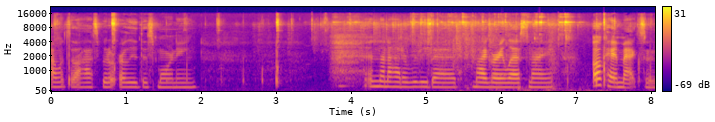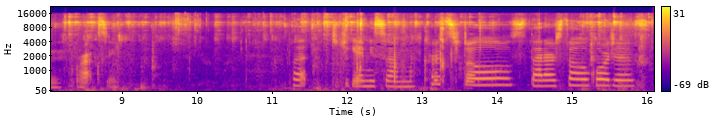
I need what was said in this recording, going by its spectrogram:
I went to the hospital early this morning. And then I had a really bad migraine last night. Okay, Max and Roxy. But she gave me some crystals that are so gorgeous.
